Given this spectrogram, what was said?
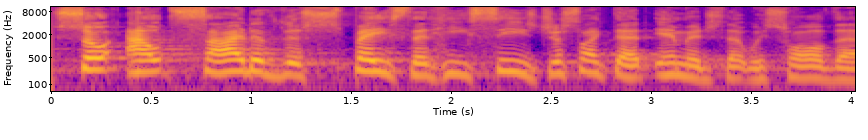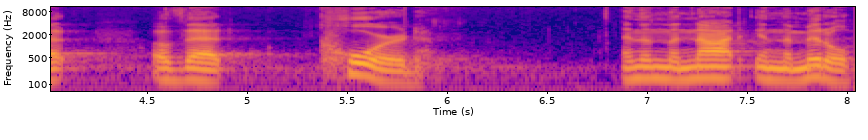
so outside of this space that he sees, just like that image that we saw of that, of that cord and then the knot in the middle.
